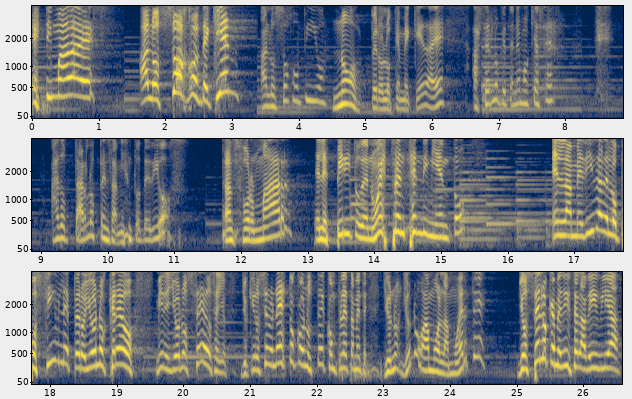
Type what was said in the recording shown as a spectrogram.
estimada es a los ojos de quién? A los ojos míos, no, pero lo que me queda es hacer lo que tenemos que hacer. Adoptar los pensamientos de Dios. Transformar el espíritu de nuestro entendimiento en la medida de lo posible, pero yo no creo, mire, yo no sé, o sea, yo, quiero ser honesto con usted completamente. Yo no, yo no amo la muerte. Yo sé lo que me dice la Biblia,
